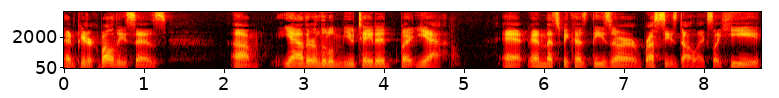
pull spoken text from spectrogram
and Peter Capaldi says, um, "Yeah, they're a little mutated, but yeah." And and that's because these are Rusty's Daleks. Like he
